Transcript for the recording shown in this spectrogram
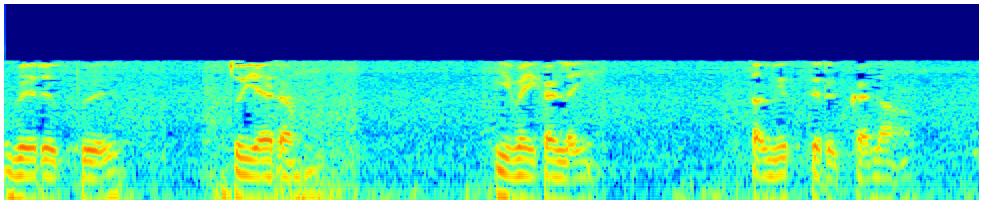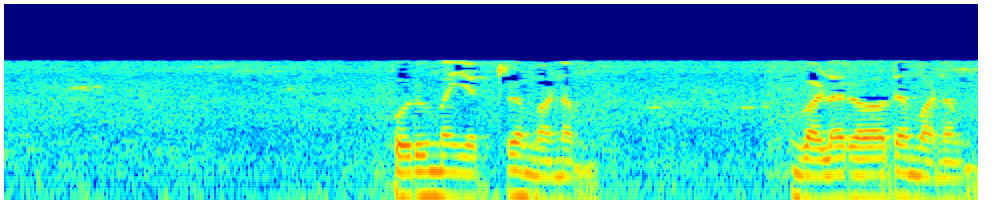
வெறுப்பு துயரம் இவைகளை தவிர்த்திருக்கலாம். பொறுமையற்ற மனம் வளராத மனம்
